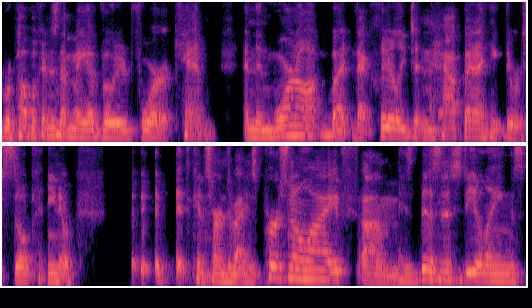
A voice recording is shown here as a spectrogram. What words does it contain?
Republicans that may have voted for Kemp and then Warnock, but that clearly didn't happen. I think there were still, you know, concerns about his personal life, um, his business dealings,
